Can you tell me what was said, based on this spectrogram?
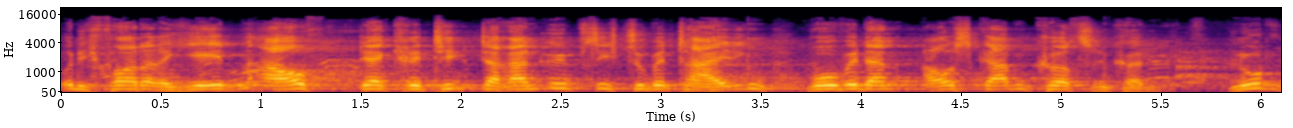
und ich fordere jeden auf, der Kritik daran übt, sich zu beteiligen, wo wir dann Ausgaben kürzen können. Nun,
